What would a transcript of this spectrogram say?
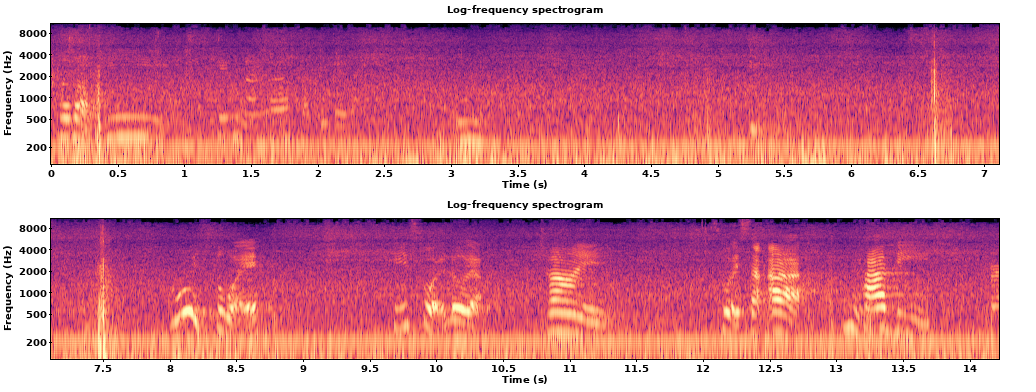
เธอบอกพี่พี่คนนั้นว่าพี่เป็นอุ้ยสวย พี่สวยเลยอะ ใช่ สวยสะอาด ผ้าดี แบร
